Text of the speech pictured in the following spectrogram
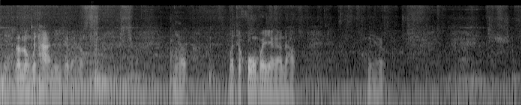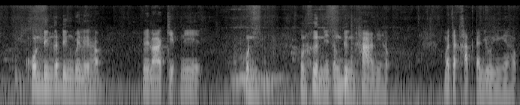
เนี่ยเราลงไปท่านี้ใช่ไหมครับนี่ครับ มันจะโค้งไปอย่างนั้นนะครับนี่ครับ คนดึงก็ดึงไปเลยครับ เวลาเก็บนี่คนคนขึ้นนี่ต้องดึงท่านี้ครับ มันจะขัดกันอยู่อย่างเงี้ยครับ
